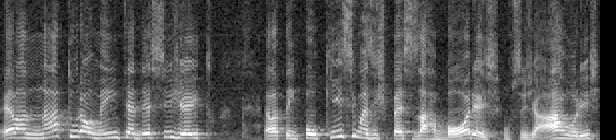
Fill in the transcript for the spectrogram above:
ela naturalmente é desse jeito. Ela tem pouquíssimas espécies arbóreas, ou seja, árvores,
